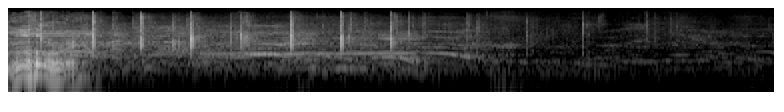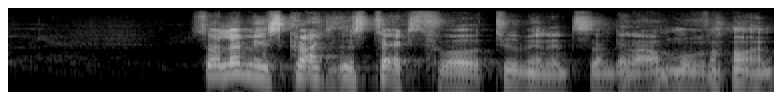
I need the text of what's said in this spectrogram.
Glory. So let me scratch this text for two minutes and then I'll move on.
